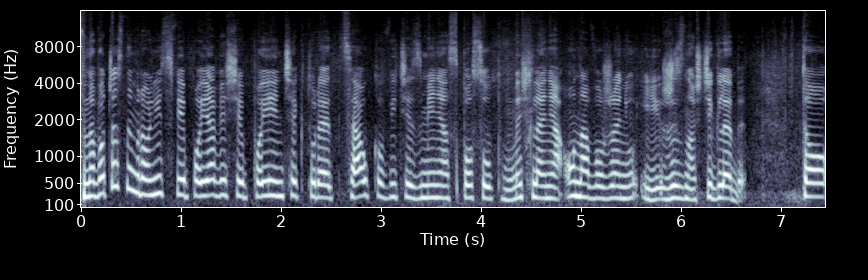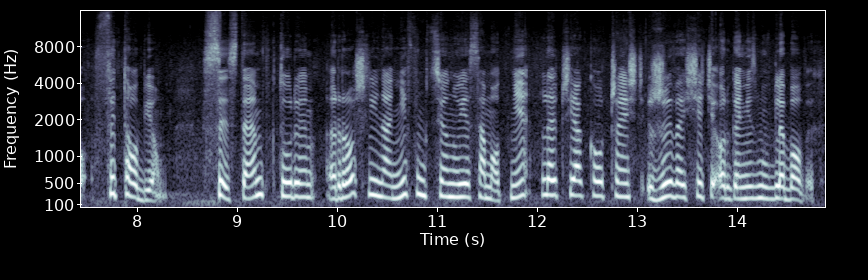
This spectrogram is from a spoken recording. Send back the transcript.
W nowoczesnym rolnictwie pojawia się pojęcie, które całkowicie zmienia sposób myślenia o nawożeniu i żyzności gleby. To fytobiom. System, w którym roślina nie funkcjonuje samotnie, lecz jako część żywej sieci organizmów glebowych.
